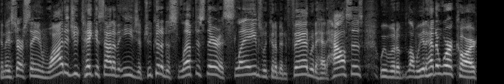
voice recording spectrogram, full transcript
And they start saying, Why did you take us out of Egypt? You could have just left us there as slaves. We could have been fed. We'd have had houses. We would have, we'd have had to work hard,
